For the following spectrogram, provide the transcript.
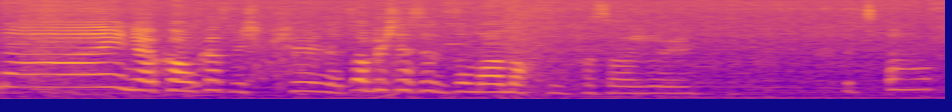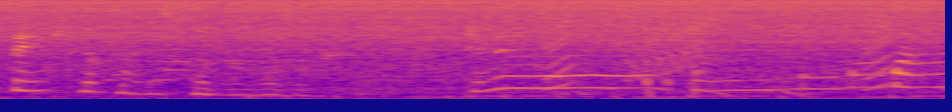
Nein, ja komm, kannst mich killen. Als ob ich das jetzt nochmal mache, die Passage. Als ob ich nochmal das nochmal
